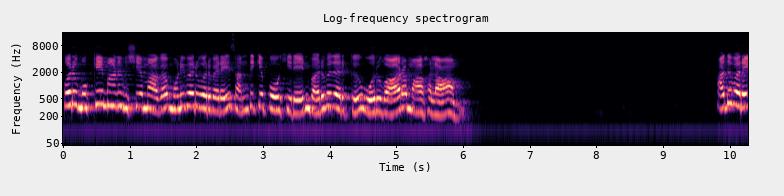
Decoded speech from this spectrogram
ஒரு முக்கியமான விஷயமாக முனிவர் ஒருவரை சந்திக்கப் போகிறேன் வருவதற்கு ஒரு வாரம் ஆகலாம். அதுவரை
